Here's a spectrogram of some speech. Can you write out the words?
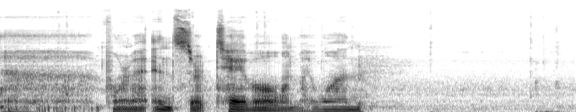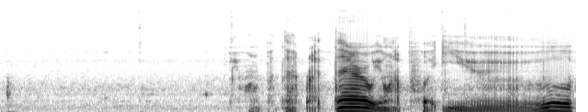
Uh, format insert table one by one. We want to put that right there. We want to put you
